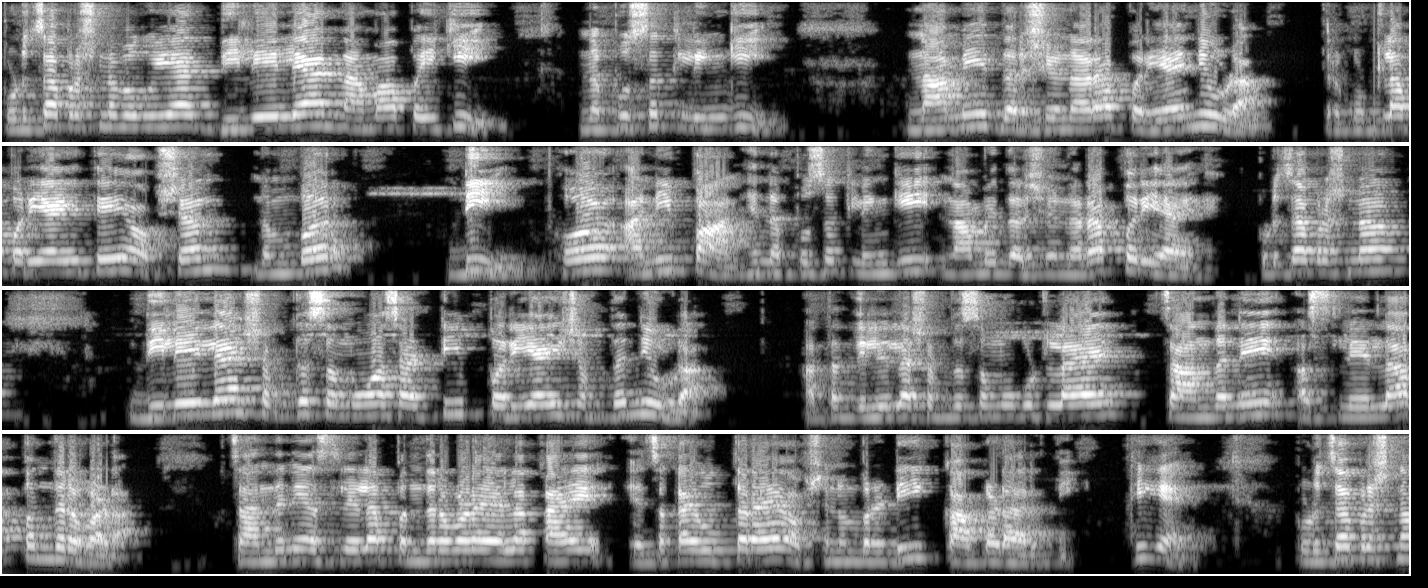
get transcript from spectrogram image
पुढचा प्रश्न बघूया. दिलेल्या नामापैकी नपुसक लिंगी नामे दर्शवणारा पर्याय निवडा. तर कुठला पर्याय इथे? ऑप्शन नंबर डी फळ आणि पान हे नपुसक लिंगी नामे दर्शवणारा पर्याय आहे. पुढचा प्रश्न दिलेल्या शब्दसमूहासाठी पर्यायी शब्द निवडा. आता दिलेला शब्दसमूह कुठला आहे? चांदणे असलेला पंधरवाडा. चांदणे असलेला पंधरवाडा याला काय याचं काय उत्तर आहे? ऑप्शन नंबर डी काकड आरती. ठीक आहे? पुढचा प्रश्न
